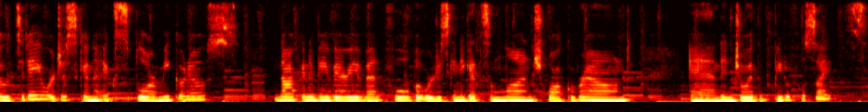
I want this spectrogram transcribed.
So today we're just gonna explore Mykonos. Not gonna be very eventful, but we're just gonna get some lunch, walk around, and enjoy the beautiful sights.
